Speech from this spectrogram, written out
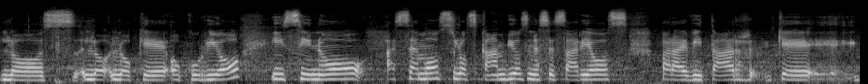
lo, lo, que ocurrió y si no hacemos los cambios necesarios para evitar que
